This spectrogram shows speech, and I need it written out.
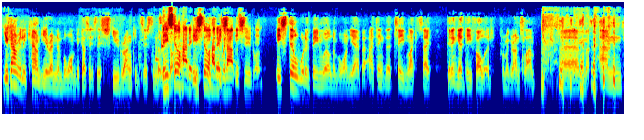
You can't really count year end number one because it's this skewed ranking system that we've He still had it. He still had it without the skewed one. He still would have been world number one, yeah. But I think that Thiem, like I say, didn't get defaulted from a Grand Slam, um, and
